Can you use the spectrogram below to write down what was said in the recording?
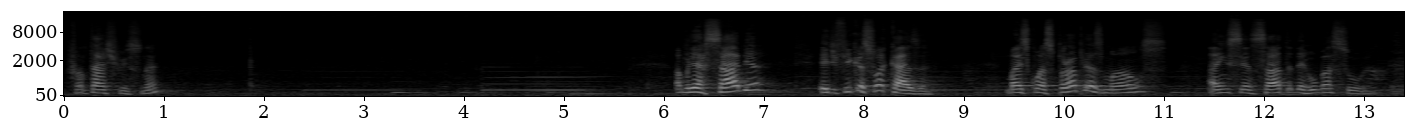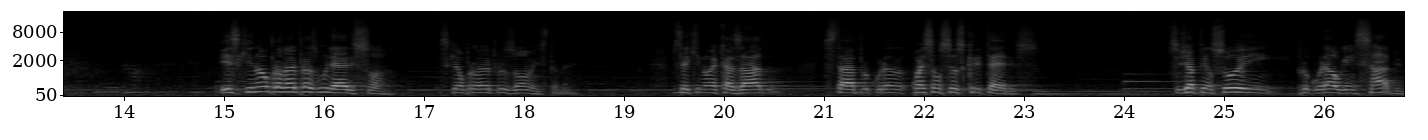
Fantástico isso, né? A mulher sábia edifica a sua casa, mas com as próprias mãos a insensata derruba a sua. Esse aqui não é um provérbio para as mulheres só. Esse aqui é um provérbio para os homens também. Você que não é casado, está procurando. Quais são os seus critérios? Você já pensou em procurar alguém sábio?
